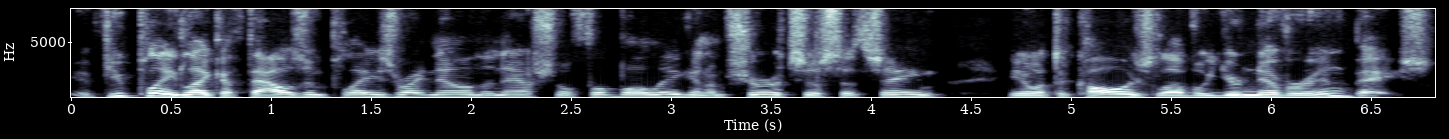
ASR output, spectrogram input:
if you played like a thousand plays right now in the National Football League, and I'm sure it's just the same, you know, at the college level, you're never in base.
